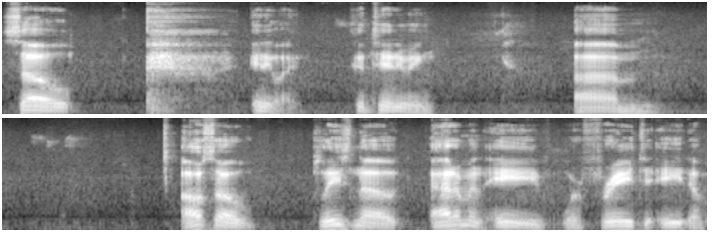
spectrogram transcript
So, anyway, continuing. Um, also, please note Adam and Eve were free to eat of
